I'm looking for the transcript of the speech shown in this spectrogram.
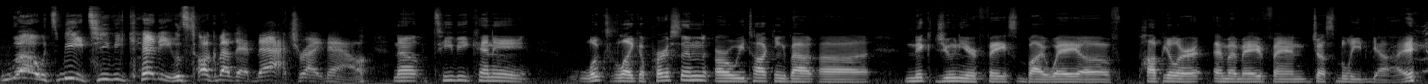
"Whoa, it's me, TV Kenny. Let's talk about that match right now." Now, TV Kenny looks like a person, or are we talking about uh, Nick Jr. face by way of popular MMA fan Just Bleed guy?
